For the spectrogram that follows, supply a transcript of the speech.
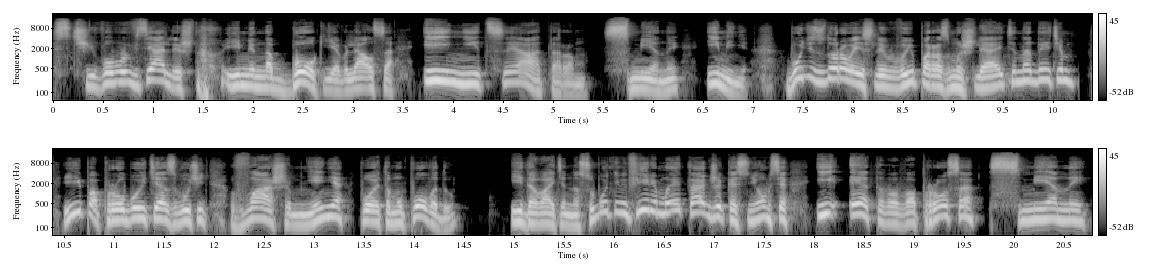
С чего вы взяли, что именно Бог являлся инициатором смены имени? Будет здорово, если вы поразмышляете над этим и попробуете озвучить ваше мнение по этому поводу. И давайте на субботнем эфире мы также коснемся и этого вопроса смены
